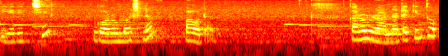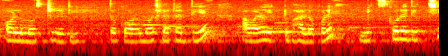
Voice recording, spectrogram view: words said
দিয়ে দিচ্ছি গরম মশলা পাউডার কারণ রান্নাটা কিন্তু অলমোস্ট রেডি তো গরম মশলাটা দিয়ে আবারও একটু ভালো করে মিক্স করে দিচ্ছি।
